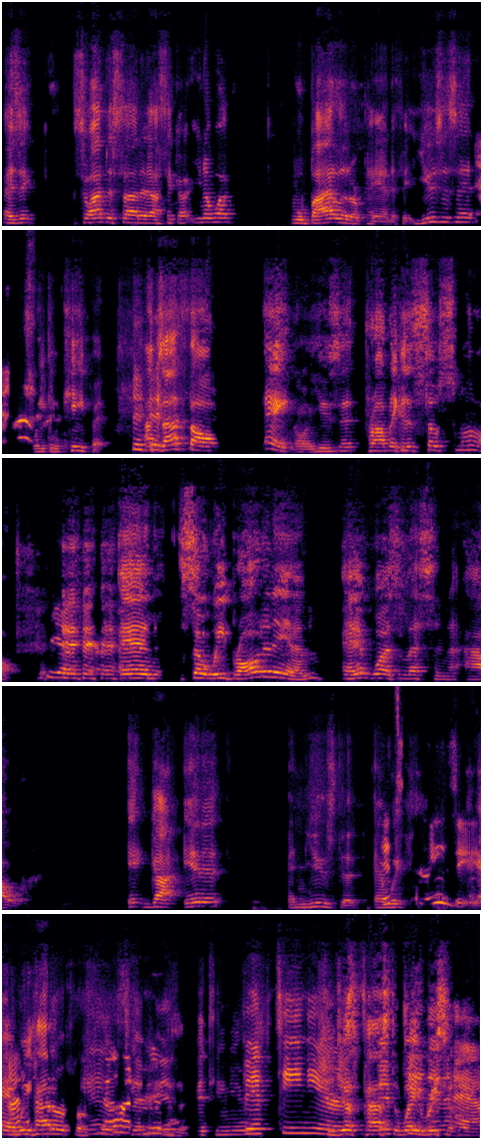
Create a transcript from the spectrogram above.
as it, so I decided. I think, you know what? We'll buy a litter pan. If it uses it, we can keep it. Because I thought they ain't gonna use it probably because it's so small. yeah. And so we brought it in, and it was less than an hour. It got in it and used it, and It's we crazy. and we had her for Yeah, 15, how to do is it 15 years. 15 years. She just passed away 15 and a recently.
